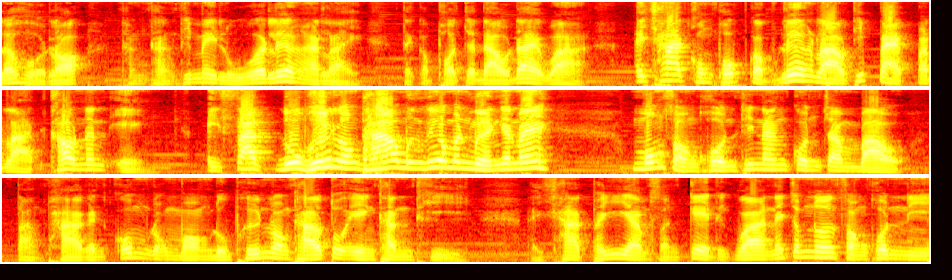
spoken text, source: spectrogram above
แล้วหัวเราะทั้งๆที่ไม่รู้ว่าเรื่องอะไร แต่ก็พอจะเดาได้ว่าไอชาติคงพบกับเรื่องราวที่แปลกประหลาดเข้านั่นเอง ไอสัตว์ดูพื้นรองเท้ามึงสิว่ามันเหมือนกันไหมมงสองคนที่นั่งก้นจำเบา ต่างพากันก้มลงมองดูพื้นรองเท้าตัวเองทันที ไอชาติพยายามสังเกตอีกว่าในจำนวนสองคนนี้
